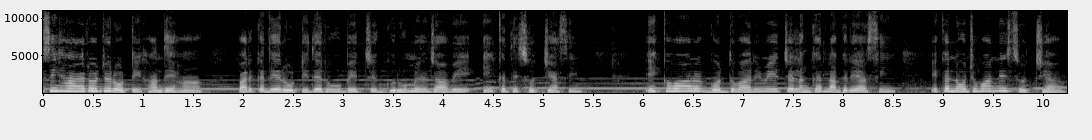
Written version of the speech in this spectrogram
ਅਸੀਂ ਹਰ ਰੋਜ਼ ਰੋਟੀ ਖਾਂਦੇ ਹਾਂ, ਪਰ ਕਦੇ ਰੋਟੀ ਦੇ ਰੂਪ ਵਿੱਚ ਗੁਰੂ ਮਿਲ ਜਾਵੇ, ਇਹ ਕਦੇ ਸੋਚਿਆ ਸੀ। ਇੱਕ ਵਾਰ ਗੁਰਦੁਆਰੇ ਵਿੱਚ ਲੰਗਰ ਲੱਗ ਰਿਹਾ ਸੀ, ਇੱਕ ਨੌਜਵਾਨ ਨੇ ਸੋਚਿਆ,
